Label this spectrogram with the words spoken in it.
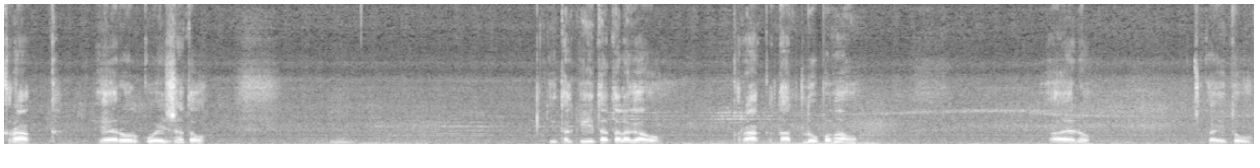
Crack. Error coins na to. Hmm. Kita-kita talaga, oh. Crack. Tatlo pa nga, oh. Ayan, oh. Tsaka ito, oh.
